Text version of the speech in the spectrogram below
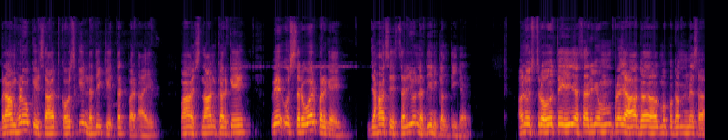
ब्राह्मणों के साथ कौशकी नदी के तट पर आए। वहाँ स्नान करके वे उस सरोवर पर गए, जहाँ से सरयू नदी निकलती है। अनुस्रोते सरयुम प्रयाग मुपगम्य सह।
